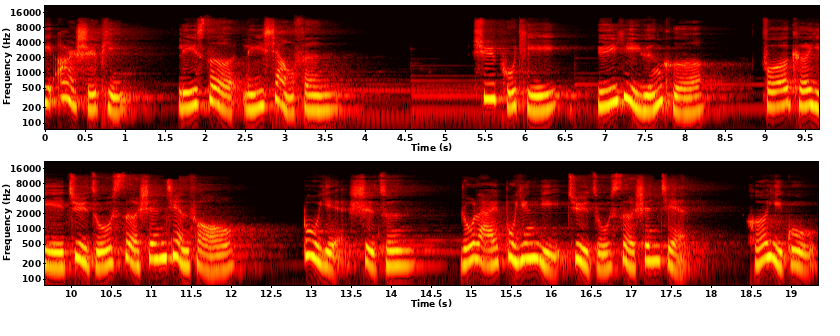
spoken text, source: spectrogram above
第二十品，离色离相分。须菩提，于意云何？佛可以具足色身见否？不也，世尊。如来不应以具足色身见。何以故？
